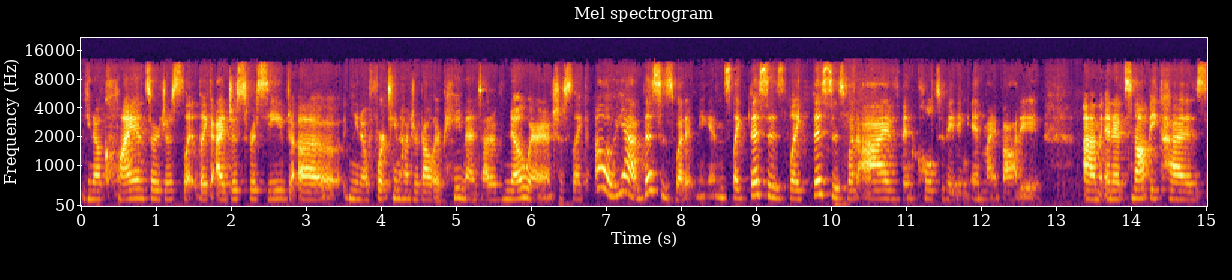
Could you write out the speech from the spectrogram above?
you know clients are just like like i just received a you know $1400 payment out of nowhere. And it's just like oh yeah this is what it means. Like this is like this is what i've been cultivating in my body. Um, and it's not because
